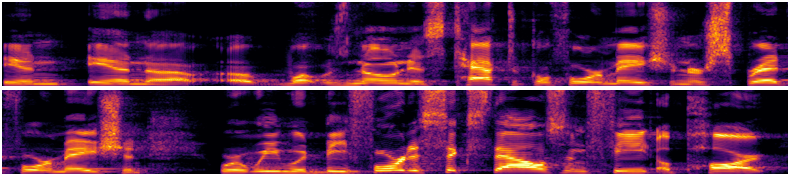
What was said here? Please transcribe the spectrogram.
in, in uh, uh, what was known as tactical formation or spread formation, where we would be four to 6,000 feet apart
